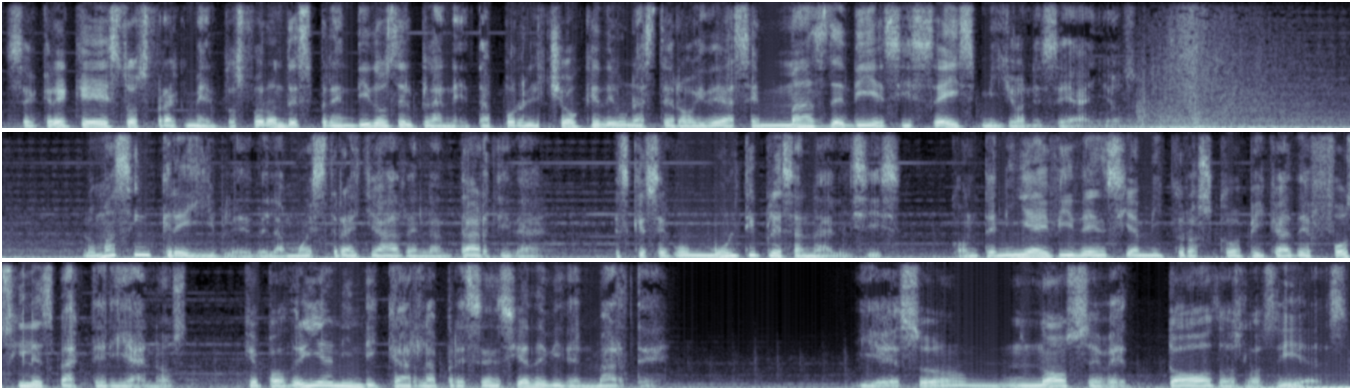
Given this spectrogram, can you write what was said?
se cree que estos fragmentos fueron desprendidos del planeta por el choque de un asteroide hace más de 16 millones de años. Lo más increíble de la muestra hallada en la Antártida es que según múltiples análisis, contenía evidencia microscópica de fósiles bacterianos que podrían indicar la presencia de vida en Marte. Y eso no se ve todos los días.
